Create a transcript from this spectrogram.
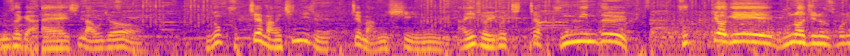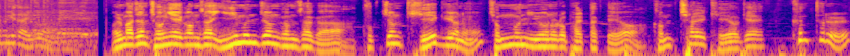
윤석열, 아이씨 나오죠. 이건 국제 망신이죠, 국제 망신. 아니죠, 이거 진짜 국민들 국격이 무너지는 소리입니다, 이거. 얼마 전 정의의 검사 이문정 검사가 국정기획위원회 전문위원으로 발탁되어 검찰 개혁의 큰 틀을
